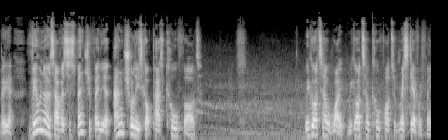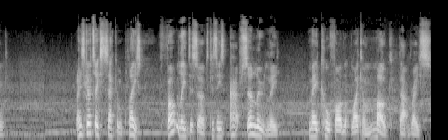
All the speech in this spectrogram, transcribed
But yeah, Villeneuve's have a suspension failure, and Trulli's got past Coulthard. We gotta tell, right, we gotta tell Coulthard to risk everything. And he's gonna take second place. Thoroughly deserved, because he's absolutely made Coulthard look like a mug, that race.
